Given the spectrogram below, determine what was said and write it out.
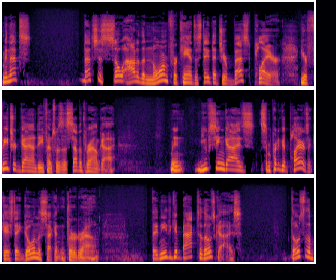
I mean, that's that's just so out of the norm for Kansas State that your best player, your featured guy on defense, was a seventh round guy. I mean, you've seen guys, some pretty good players at K State go in the second and third round. They need to get back to those guys. Those are the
